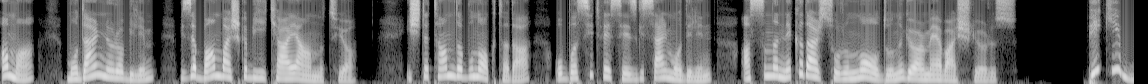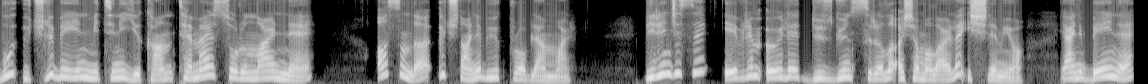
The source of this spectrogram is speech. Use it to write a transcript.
Ama modern nörobilim bize bambaşka bir hikaye anlatıyor. İşte tam da bu noktada o basit ve sezgisel modelin aslında ne kadar sorunlu olduğunu görmeye başlıyoruz. Peki bu üçlü beyin mitini yıkan temel sorunlar ne? Aslında üç tane büyük problem var. Birincisi, evrim öyle düzgün sıralı aşamalarla işlemiyor. Yani beyne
